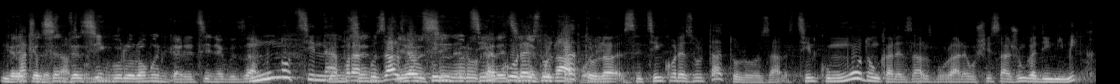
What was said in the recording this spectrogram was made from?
Îmi Cred place că de sunteți Salzburg, singurul român care ține cu Salzburg. Nu țin Cum neapărat sunt cu Salzburg, Eu țin, singurul țin care cu ține rezultatul, cu Napoli. ă, țin cu rezultatul lui Salzburg, țin cu modul în care Salzburg a reușit să ajungă din nimic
